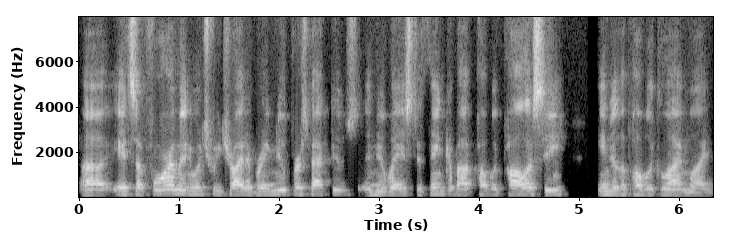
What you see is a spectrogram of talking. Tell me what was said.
Uh, it's a forum in which we try to bring new perspectives and new ways to think about public policy into the public limelight.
